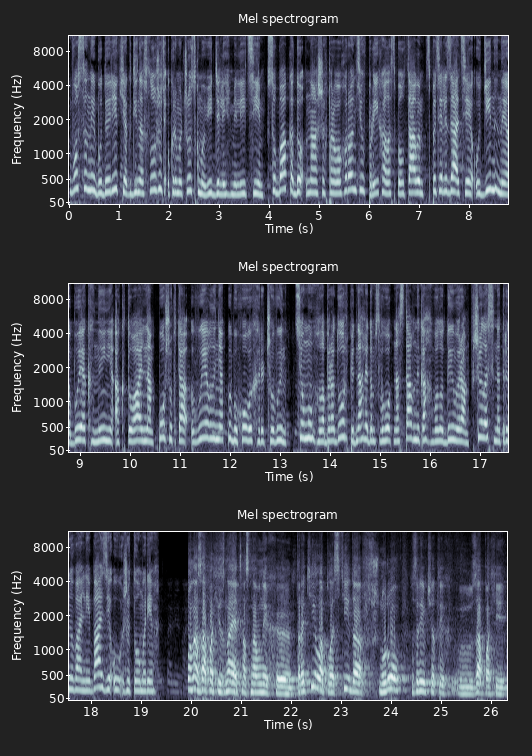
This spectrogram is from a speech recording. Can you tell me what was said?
Восени буде рік, як Діна служить у Кременчуцькому відділі міліції. Собака до наших правоохоронців приїхала з Полтави. Спеціалізація у Діни неабияк нині актуальна. Пошук та виявлення вибухових речовин. Цьому лабрадор під наглядом свого наставника Володимира вчилась на тренувальній базі у Житомирі. Она запахи знает основных тротила, пластида, шнуров взрывчатых, запахи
